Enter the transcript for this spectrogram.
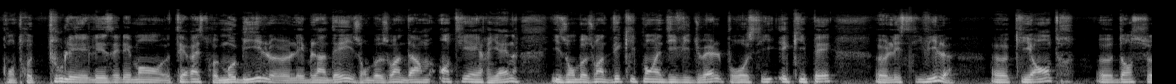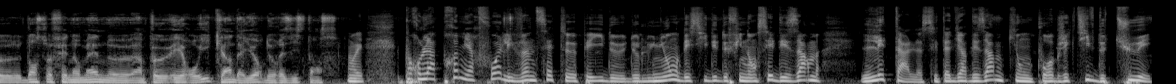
contre tous les, les, éléments terrestres mobiles, les blindés. Ils ont besoin d'armes antiaériennes. Ils ont besoin d'équipements individuels pour aussi équiper euh, les civils euh, qui entrent euh, dans ce dans ce phénomène euh, un peu héroïque hein, d'ailleurs de résistance. Oui. Pour la première fois, les 27 pays de, de l'Union ont décidé de financer des armes létales, c'est-à-dire des armes qui ont pour objectif de tuer.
